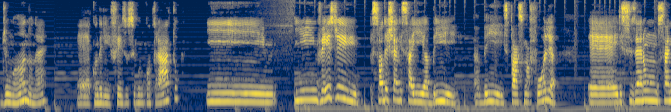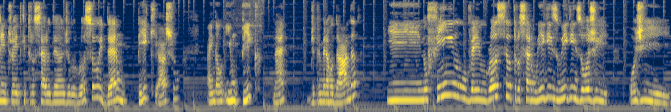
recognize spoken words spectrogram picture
de um ano, né? É, quando ele fez o segundo contrato. E, e em vez de só deixar ele sair abrir, abrir espaço na folha, é, eles fizeram um sign and trade que trouxeram o DeAngelo Russell e deram um pick, acho, ainda e um pick, né, de primeira rodada. E no fim veio o Russell, trouxeram o Wiggins. O Wiggins hoje hoje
